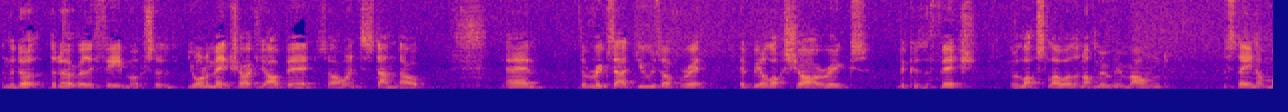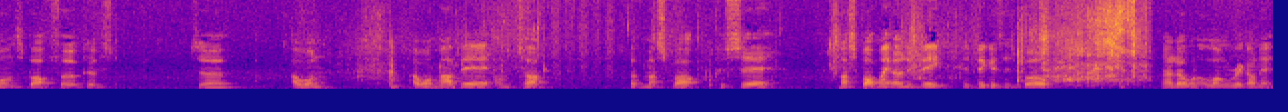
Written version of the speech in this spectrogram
and they don't they don't really feed much. So you want to make sure it's your bait. So I want it to stand out. Um, the rigs that I'd use over it, it'd be a lot shorter rigs because the fish are a lot slower. They're not moving around. They're staying on one spot, focused. So I want I want my bait on top of my spot because uh, my spot might only be as big as this bowl. And I don't want a long rig on it,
